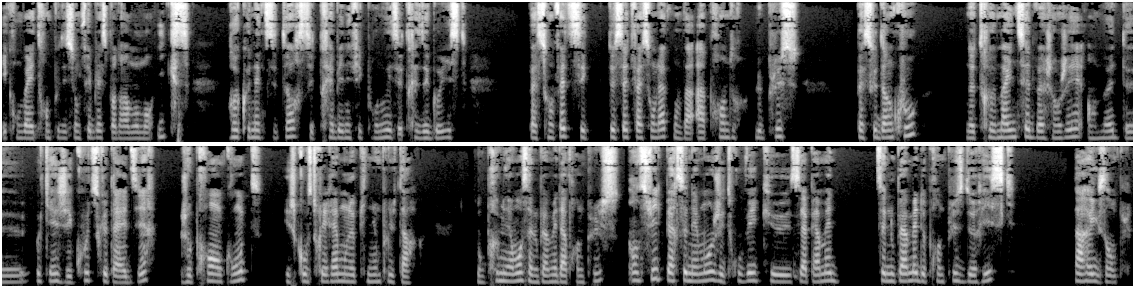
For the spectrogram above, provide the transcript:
et qu'on va être en position de faiblesse pendant un moment X, reconnaître ses torts, c'est très bénéfique pour nous et c'est très égoïste. Parce qu'en fait, c'est de cette façon-là qu'on va apprendre le plus. Parce que d'un coup, notre mindset va changer en mode ok, j'écoute ce que tu as à dire, je prends en compte et je construirai mon opinion plus tard. Donc premièrement, ça nous permet d'apprendre plus. Ensuite, personnellement, j'ai trouvé que ça permet, ça nous permet de prendre plus de risques. Par exemple,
